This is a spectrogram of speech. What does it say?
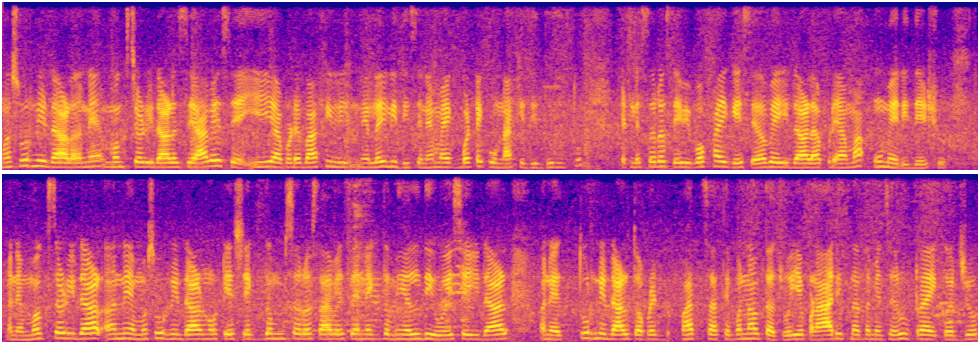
મસૂરની દાળ અને મગચડી દાળ જે આવે છે એ આપણે બાફી લઈને લઈ લીધી છે અને એમાં એક બટેકું નાખી દીધું હતું. એટલે સરસ એવી બફાઈ ગઈ છે. હવે એ દાળ આપણે આમાં ઉમેરી દઈશું. અને મગસળી દાળ અને મસૂરની દાળનો ટેસ્ટ એકદમ સરસ આવે છે અને એકદમ હેલ્ધી હોય છે એ દાળ. અને તુરની દાળ તો આપણે ભાત સાથે બનાવતા જોઈએ પણ આ રીતના તમે જરૂર ટ્રાય કરજો.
